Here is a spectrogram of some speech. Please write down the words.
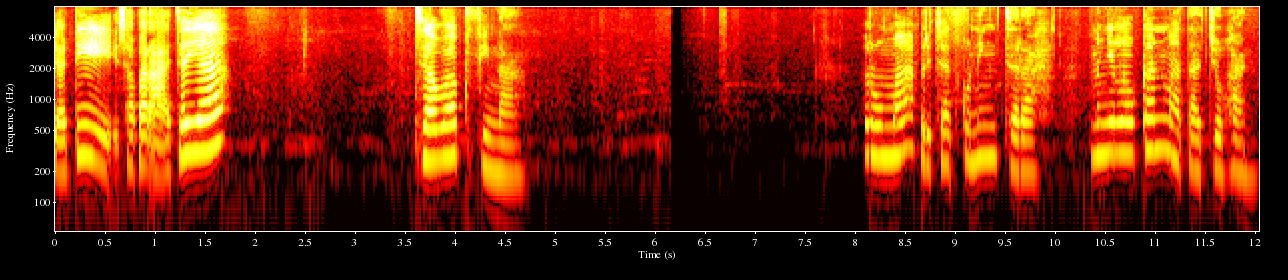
Jadi sabar aja ya. Jawab Vina. Rumah bercat kuning cerah menyilaukan mata Johan.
